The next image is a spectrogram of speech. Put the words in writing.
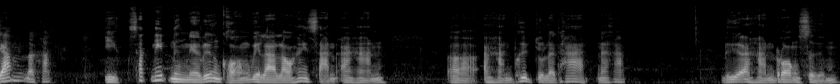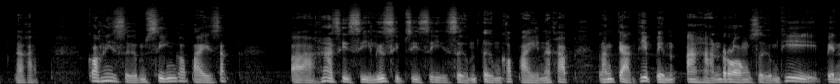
ย้ำนะครับ อีกสักนิดหนึ่งในเรื่องของเวลาเราให้สารอาหารอาหารพืชจุลธาตุนะครับ หรืออาหารรองเสริมนะครับ ก็ให้เสริมซิงค์เข้าไปสักห้าซีซีหรือ10ซีซีเสริมเติมเข้าไปนะครับ หลังจากที่เป็นอาหารรองเสริมที่เป็น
